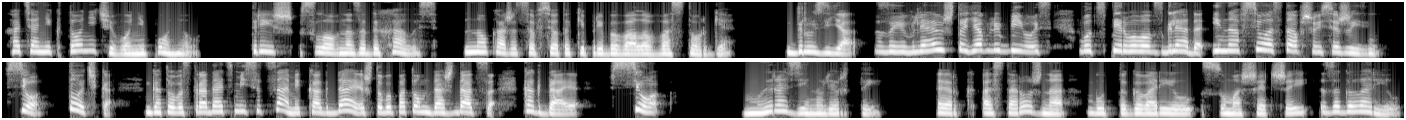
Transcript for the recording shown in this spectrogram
хотя никто ничего не понял. Триш словно задыхалась, но, кажется, все-таки пребывала в восторге. «Друзья, заявляю, что я влюбилась, вот с первого взгляда и на всю оставшуюся жизнь. Все, точка. Готова страдать месяцами, когда я, чтобы потом дождаться, когда я. Все!» Мы разинули рты. Эрк осторожно, будто говорил сумасшедший, заговорил.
